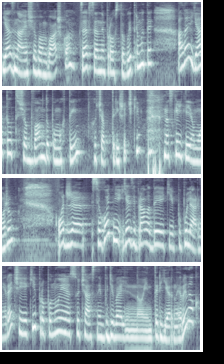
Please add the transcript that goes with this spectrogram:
Я знаю, що вам важко, це все не просто витримати, але я тут, щоб вам допомогти, хоча б трішечки, наскільки я можу. Отже, сьогодні я зібрала деякі популярні речі, які пропонує сучасний будівельно-інтер'єрний ринок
